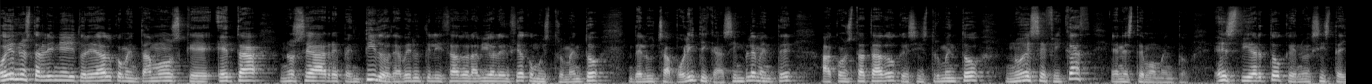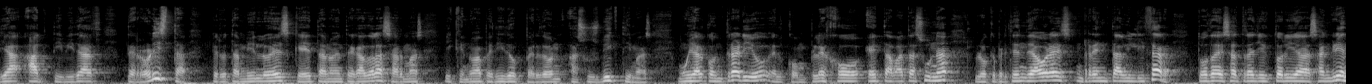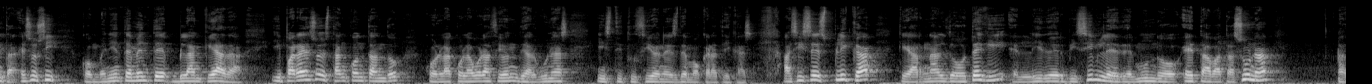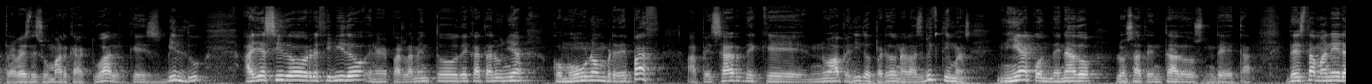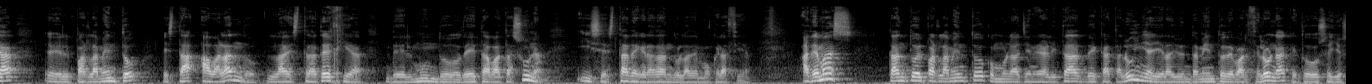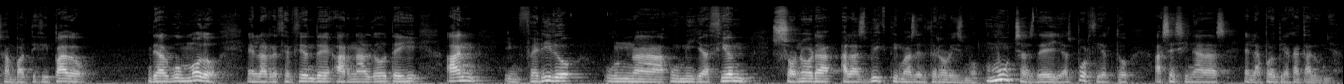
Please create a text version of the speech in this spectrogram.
Hoy en nuestra línea editorial comentamos que ETA no se ha arrepentido de haber utilizado la violencia como instrumento de lucha política, simplemente ha constatado que ese instrumento no es eficaz en este momento. Es cierto que no existe ya actividad terrorista, pero también lo es que ETA no ha entregado las armas y que no ha pedido perdón a sus víctimas. Muy al contrario, el complejo ETA-Batasuna lo que pretende ahora es rentabilizar toda esa trayectoria sangrienta, eso sí, convenientemente blanqueada, y para para eso están contando con la colaboración de algunas instituciones democráticas. Así se explica que Arnaldo Otegui, el líder visible del mundo ETA Batasuna, a través de su marca actual, que es Bildu, haya sido recibido en el Parlamento de Cataluña como un hombre de paz, a pesar de que no ha pedido perdón a las víctimas ni ha condenado los atentados de ETA. De esta manera, el Parlamento está avalando la estrategia del mundo de ETA Batasuna y se está degradando la democracia. Además, tanto el Parlamento como la Generalitat de Cataluña y el Ayuntamiento de Barcelona, que todos ellos han participado de algún modo en la recepción de Arnaldo Otegui, han inferido una humillación sonora a las víctimas del terrorismo, muchas de ellas, por cierto, asesinadas en la propia Cataluña.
